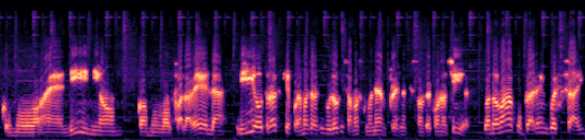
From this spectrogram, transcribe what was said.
como eh, Linio, como Falabella y otras que podemos estar seguros que estamos con unas empresas que son reconocidas. Cuando vamos a comprar en website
